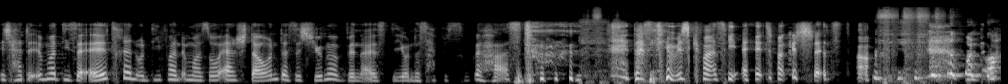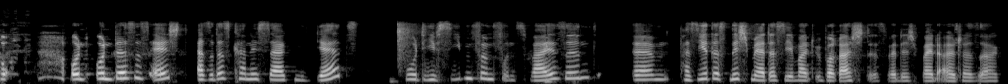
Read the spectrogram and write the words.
Ich hatte immer diese Älteren und die waren immer so erstaunt, dass ich jünger bin als die und das habe ich so gehasst, dass die mich quasi älter geschätzt haben. Und, und, und das ist echt, also das kann ich sagen, jetzt, wo die 7, 5 und 2 sind, ähm, passiert es nicht mehr, dass jemand überrascht ist, wenn ich mein Alter sage.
